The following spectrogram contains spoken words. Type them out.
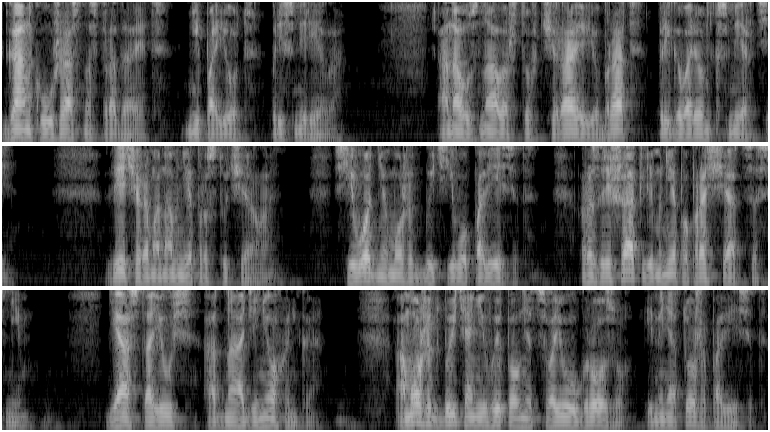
Ганка ужасно страдает, не поет, присмирела. Она узнала, что вчера ее брат приговорен к смерти. Вечером она мне простучала. Сегодня, может быть, его повесят. Разрешат ли мне попрощаться с ним? Я остаюсь одна-одинехонька. А может быть, они выполнят свою угрозу, и меня тоже повесят.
